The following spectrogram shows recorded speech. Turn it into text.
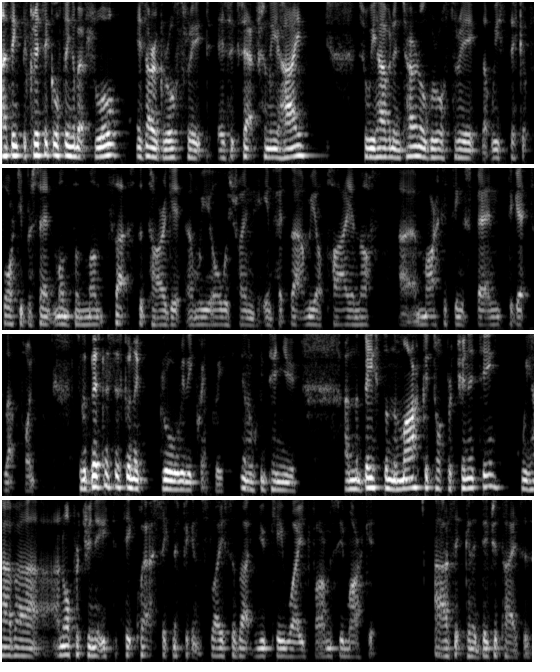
I think the critical thing about Flow is our growth rate is exceptionally high. So we have an internal growth rate that we stick at 40% month on month. That's the target, and we always try and hit that, and we apply enough uh, marketing spend to get to that point. So the business is going to grow really quickly, you know, continue. And based on the market opportunity, we have a, an opportunity to take quite a significant slice of that UK wide pharmacy market as it kind of digitizes.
